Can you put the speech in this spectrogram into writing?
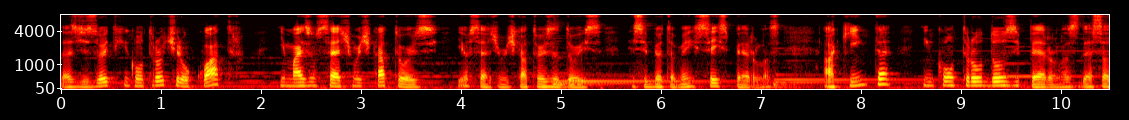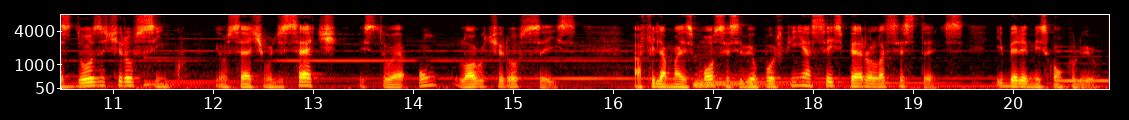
das 18 que encontrou tirou 4 e mais um sétimo de 14. E o sétimo de 14 é 2. Recebeu também 6 pérolas. A quinta encontrou 12 pérolas. Dessas 12 tirou 5. E um sétimo de 7, isto é, 1, logo tirou 6. A filha mais moça recebeu por fim as seis pérolas restantes. E Beremis concluiu:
